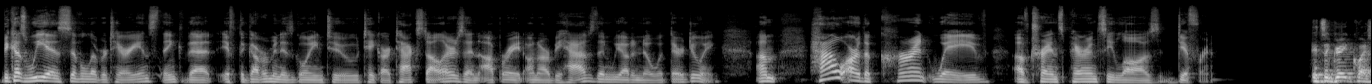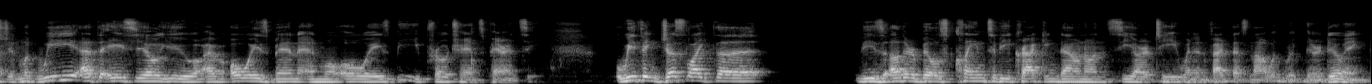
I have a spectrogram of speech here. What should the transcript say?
because we as civil libertarians think that if the government is going to take our tax dollars and operate on our behalves, then we ought to know what they're doing. Um, how are the current wave of transparency laws different? It's a great question. Look, we at the ACLU have always been and will always be pro transparency we think just like the these other bills claim to be cracking down on CRT when in fact that's not what they're doing.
